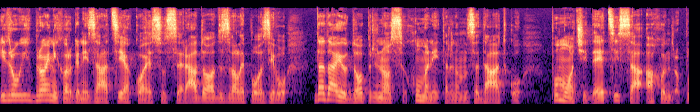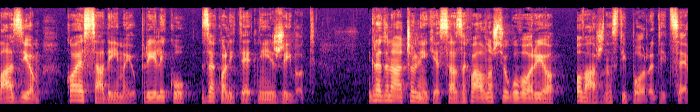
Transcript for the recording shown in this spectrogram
i drugih brojnih organizacija koje su se rado odazvale pozivu da daju doprinos humanitarnom zadatku, pomoći deci sa ahondroplazijom koje sada imaju priliku za kvalitetniji život. Gradonačelnik je sa zahvalnošću govorio o važnosti porodice.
